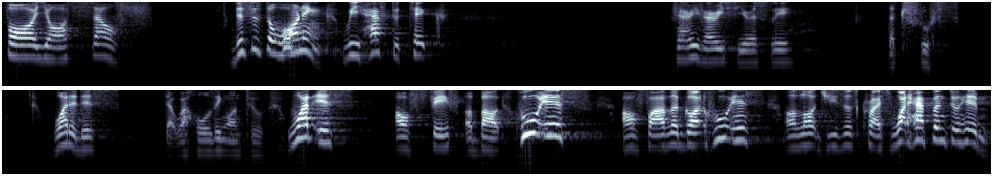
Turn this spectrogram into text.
for yourself. This is the warning we have to take very, very seriously the truth. What it is that we're holding on to. What is our faith about? Who is our Father God? Who is our Lord Jesus Christ? What happened to him?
